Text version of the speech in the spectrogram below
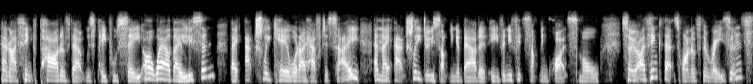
And I think part of that was people see, oh, wow, they listen, they actually care what I have to say, and they actually do something about it, even if it's something quite small. So I think that's one of the reasons.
